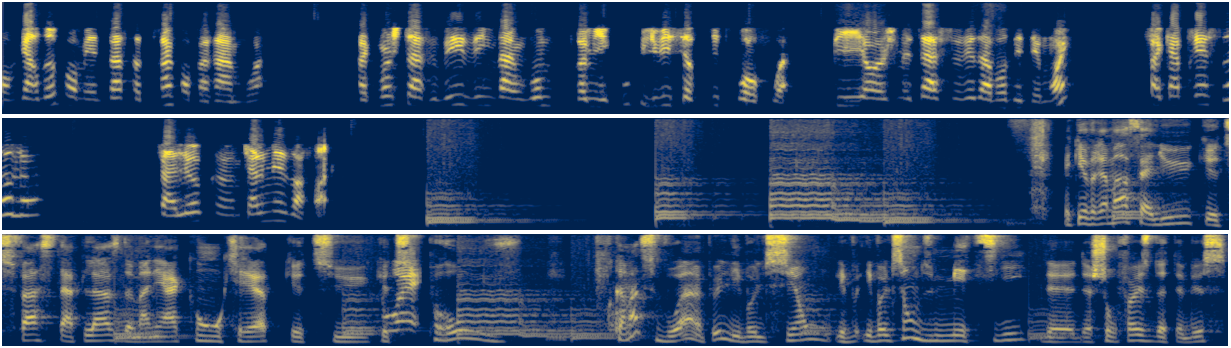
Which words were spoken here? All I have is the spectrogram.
on regardera combien de temps ça te prend comparé à moi. Fait que moi, je suis arrivée, ving, bang, boum, du premier coup, puis lui, il s'est repris trois fois. Puis euh, je m'étais assurée d'avoir des témoins. Fait qu'après ça, là, ça l'a comme calmé les affaires. Fait qu'il a vraiment fallu que tu fasses ta place de manière concrète, que tu, que tu prouves comment tu vois un peu l'évolution, l'évolution du métier de, de chauffeuse d'autobus?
